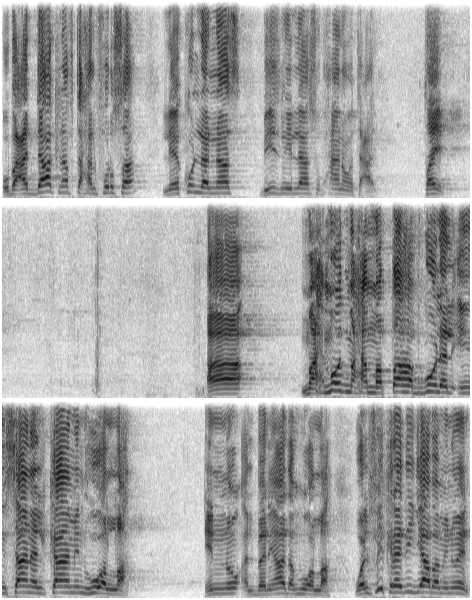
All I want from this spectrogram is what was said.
وبعد ذاك نفتح الفرصة لكل الناس بإذن الله سبحانه وتعالى. طيب. آه محمود محمد طه بقول الإنسان الكامل هو الله. إنه البني آدم هو الله. والفكرة دي جابها من وين؟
